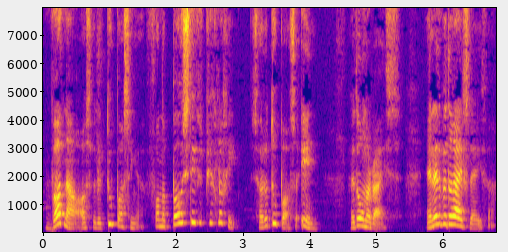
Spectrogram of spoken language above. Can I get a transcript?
wat nou als we de toepassingen van de positieve psychologie zouden toepassen in het onderwijs en in het bedrijfsleven?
